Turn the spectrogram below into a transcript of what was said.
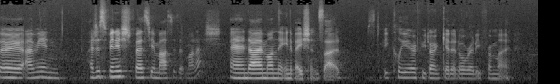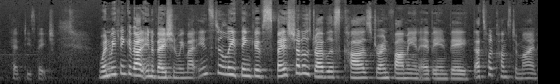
So I'm in, I just finished first year masters at Monash and I'm on the innovation side. Just to be clear, if you don't get it already from my hefty speech. When we think about innovation, we might instantly think of space shuttles, driverless cars, drone farming, and Airbnb. That's what comes to mind.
